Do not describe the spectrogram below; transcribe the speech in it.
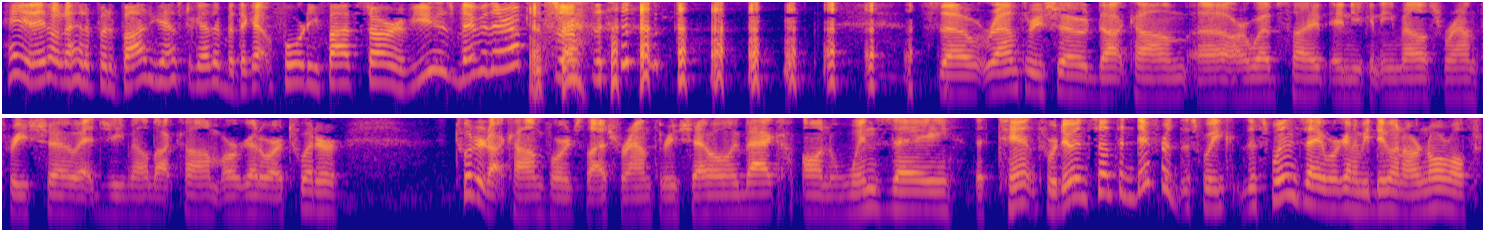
hey, they don't know how to put a podcast together, but they got 45 star reviews. Maybe they're up to That's right. something. so, round3show.com, uh, our website, and you can email us round3show at gmail.com or go to our Twitter, twitter.com forward slash round3show. We'll be back on Wednesday the 10th. We're doing something different this week. This Wednesday, we're going to be doing our normal. F-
